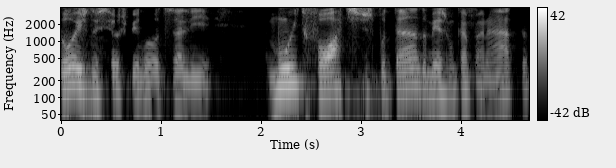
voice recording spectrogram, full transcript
dois dos seus pilotos ali muito fortes disputando o mesmo campeonato.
